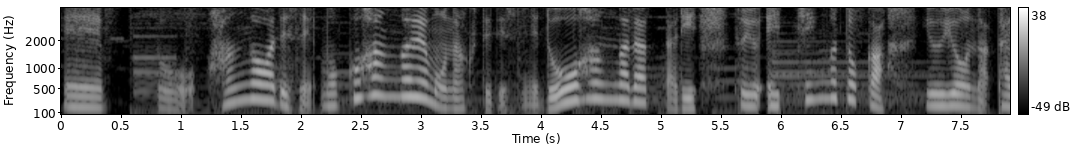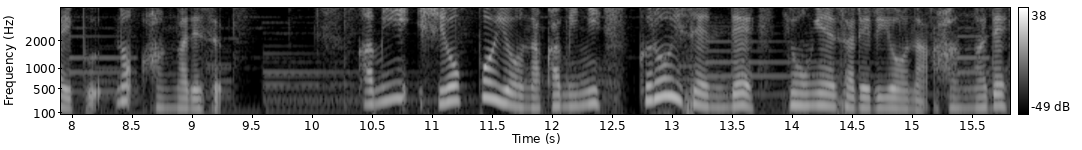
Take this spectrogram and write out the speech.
えー、と版画はですね木版画でもなくてですね銅版画だったりそういうエッチングとかいうようなタイプの版画です。紙白っぽいような紙に黒い線で表現されるような版画で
